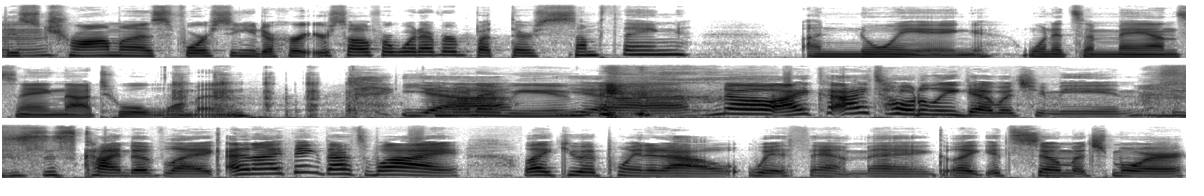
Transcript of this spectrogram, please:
this trauma is forcing you to hurt yourself or whatever but there's something annoying when it's a man saying that to a woman Yeah. You know what I mean? Yeah. no, I, I totally get what you mean. This is kind of like, and I think that's why, like you had pointed out with Aunt Meg, like it's so much more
